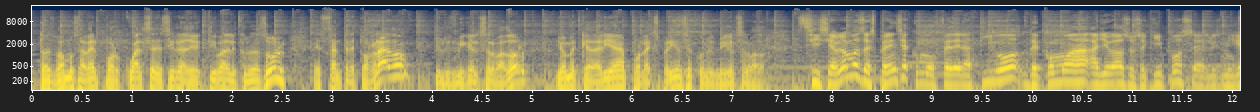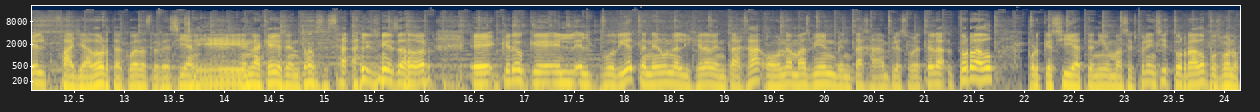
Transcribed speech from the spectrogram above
Entonces vamos a ver por cuál se decide la directiva del Cruz Azul. Está entre Torrado y Luis Miguel Salvador. Yo me quedaría por la experiencia con Luis Miguel Salvador. Sí, si hablamos de experiencia como federativo, de cómo ha, ha llevado a sus equipos, eh, Luis Miguel Fallador, ¿te acuerdas? Le decían Sí. en aquellos entonces a Luis Miguel Salvador. Eh, creo que él, él podría tener una ligera ventaja, o una más bien ventaja amplia sobre Torrado, porque sí ha tenido más experiencia. Y Torrado, pues bueno,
